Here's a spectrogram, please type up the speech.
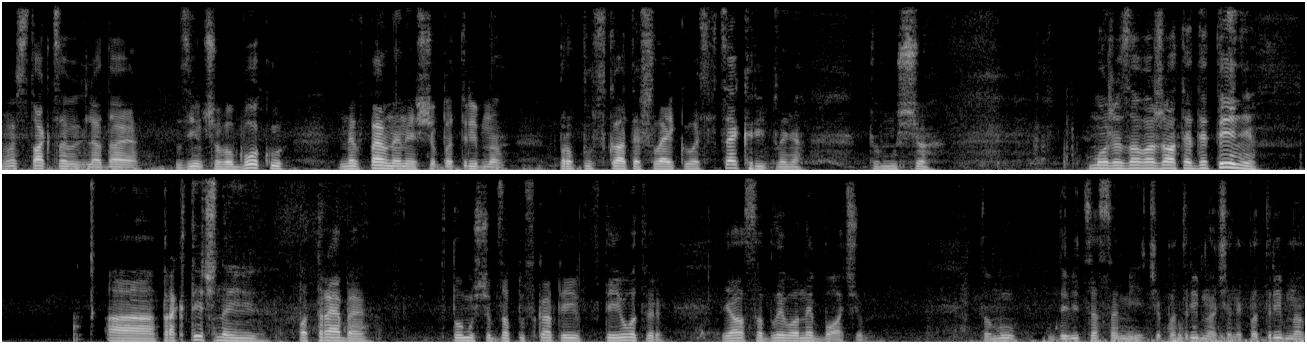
Ось так це виглядає з іншого боку. Не впевнений, що потрібно пропускати шлейку ось в це кріплення, тому що може заважати дитині, а практичної потреби в тому, щоб запускати в той отвір, я особливо не бачу. Тому дивіться самі, чи потрібно, чи не потрібно.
